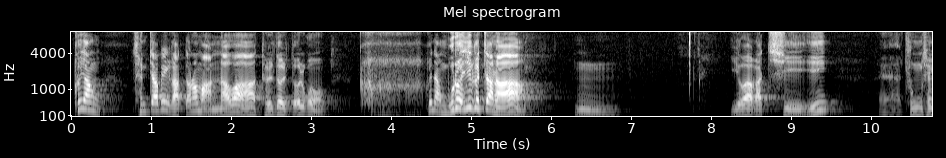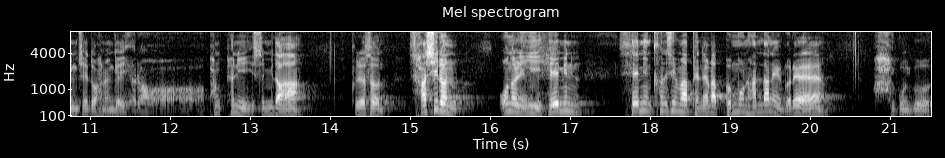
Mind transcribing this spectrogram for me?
그냥 생짜배기 갖다 놓으면 안 나와. 덜덜 떨고 그냥 물어 익었잖아. 음. 이와 같이 중생제도 하는 게 여러 방편이 있습니다. 그래서 사실은 오늘 이 해민 세민 큰 스님 앞에 내가 법문한다는 그래. 아이고 이거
